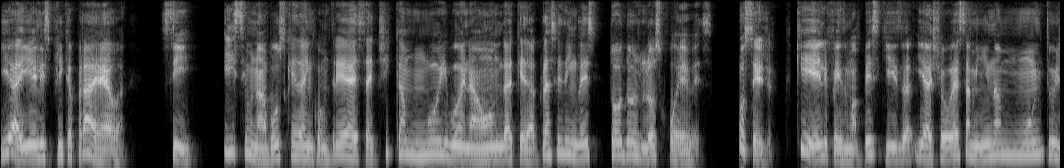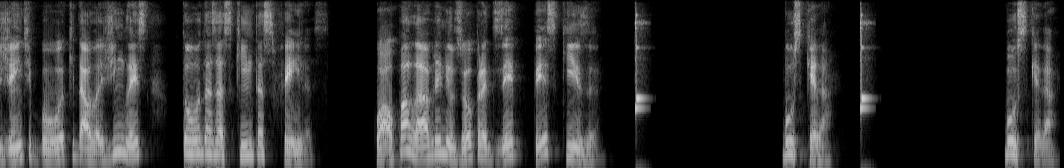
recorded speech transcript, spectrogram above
E aí ele explica para ela. Sí, hice una búsqueda, encontré a esa chica muy buena onda que da clase de inglês todos los jueves. Ou seja, que ele fez uma pesquisa e achou essa menina muito gente boa que dá aulas de inglês todas as quintas-feiras. Qual palavra ele usou para dizer pesquisa? Búsqueda. Búsqueda.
